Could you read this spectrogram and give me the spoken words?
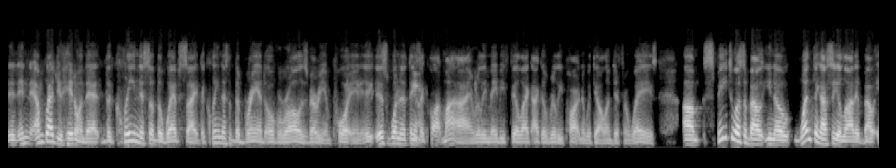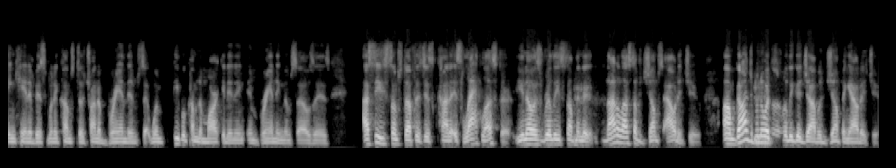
and I'm glad you hit on that. The cleanness of the website, the cleanness of the brand overall is very important. It's one of the things yeah. that caught my eye and really made me feel like I could really partner with y'all in different ways. Um, speak to us about, you know, one thing I see a lot about in cannabis when it comes to trying to brand themselves, when people come to marketing and, and branding themselves is, I see some stuff that's just kind of, it's lackluster. You know, it's really something that not a lot of stuff jumps out at you. Um, Ganjapreneur mm-hmm. does a really good job of jumping out at you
